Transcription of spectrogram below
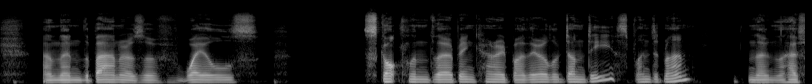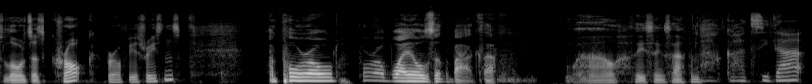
and then the banners of Wales, Scotland, they're being carried by the Earl of Dundee, a splendid man, known in the House of Lords as Croc for obvious reasons. And poor old, poor old Wales at the back there. Well, these things happen. Oh God, see that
